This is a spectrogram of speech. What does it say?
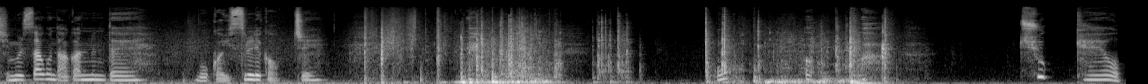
짐을 싸고 나갔는데 뭐가 있을 리가 없지. 어? 어? 축개업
